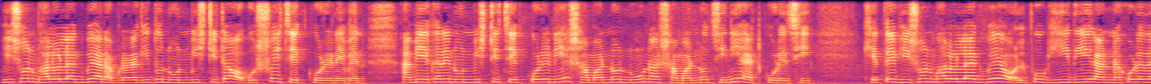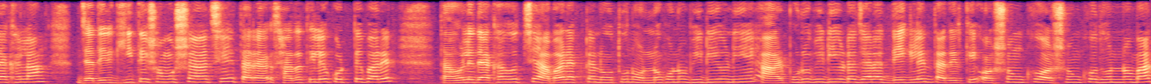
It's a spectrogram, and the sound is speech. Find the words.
ভীষণ ভালো লাগবে আর আপনারা কিন্তু নুন মিষ্টিটা অবশ্যই চেক করে নেবেন। আমি এখানে নুন মিষ্টি চেক করে নিয়ে সামান্য নুন আর সামান্য চিনি অ্যাড করেছি। খেতে ভীষণ ভালো লাগবে। অল্প ঘি দিয়ে রান্না করে দেখালাম। যাদের ঘিতে সমস্যা আছে, তারা সাদা তেলেও করতে পারেন। তাহলে দেখা হচ্ছে আবার একটা নতুন অন্য কোনো ভিডিও নিয়ে। আর পুরো ভিডিওটা যারা দেখলেন, তাদেরকে অসংখ্য অসংখ্য ধন্যবাদ।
